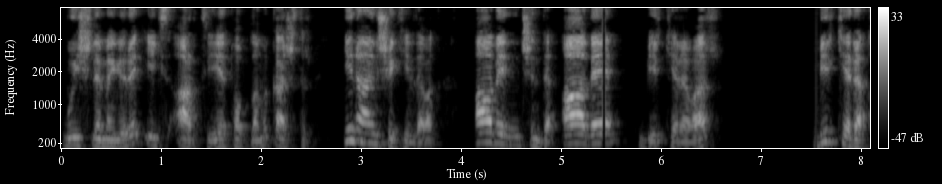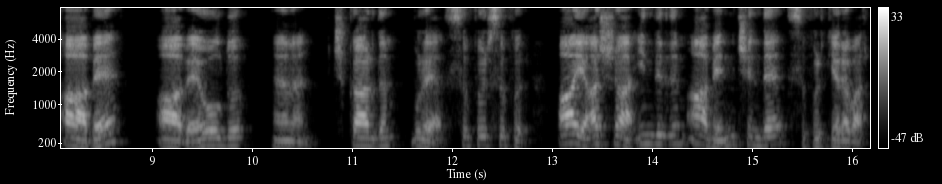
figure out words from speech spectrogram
Bu işleme göre x artı y toplamı kaçtır? Yine aynı şekilde bak. AB'nin içinde AB bir kere var. Bir kere AB AB oldu. Hemen çıkardım. Buraya 0 0. A'yı aşağı indirdim. AB'nin içinde 0 kere var.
